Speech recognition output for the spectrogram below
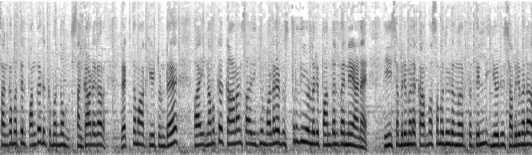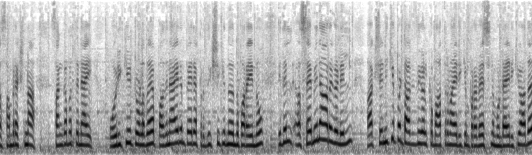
സംഗമത്തിൽ പങ്കെടുക്കുമെന്നും സംഘാടകർ വ്യക്തമാക്കിയിട്ടുണ്ട്. നമുക്ക് കാണാൻ സാധിക്കും വളരെ വിസ്തൃതിയുള്ള ഒരു പന്തൽ തന്നെയാണ് ഈ ശബരിമല കർമ്മസമിതിയുടെ നേതൃത്വത്തിൽ ഈ ഒരു ശബരിമല സംരക്ഷണ സംഗമത്തിനായി ഒരുക്കിയിട്ടുള്ളത്. പതിനായിരം പേരെ പ്രതീക്ഷിക്കുന്നു എന്ന് പറയുന്നു. ഇതിൽ സെമിനാറുകളിൽ ക്ഷണിക്കപ്പെട്ട അതിഥികൾക്ക് മാത്രമായിരിക്കും പ്രവേശനം ഉണ്ടായിരിക്കും. അത്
